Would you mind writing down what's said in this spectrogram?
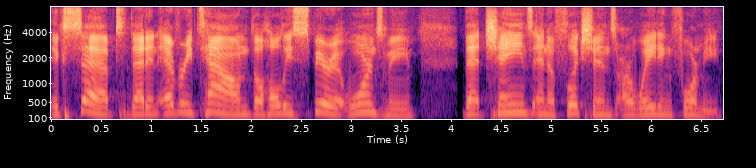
Except that in every town the Holy Spirit warns me that chains and afflictions are waiting for me.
